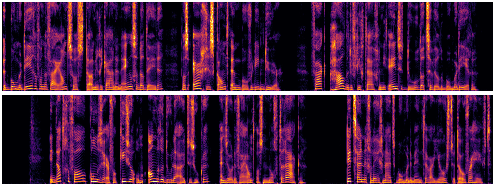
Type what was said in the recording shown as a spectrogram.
Het bombarderen van de vijand, zoals de Amerikanen en Engelsen dat deden, was erg riskant en bovendien duur. Vaak haalden de vliegtuigen niet eens het doel dat ze wilden bombarderen. In dat geval konden ze ervoor kiezen om andere doelen uit te zoeken en zo de vijand alsnog te raken. Dit zijn de gelegenheidsbombardementen waar Joost het over heeft.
